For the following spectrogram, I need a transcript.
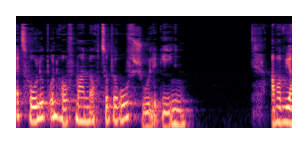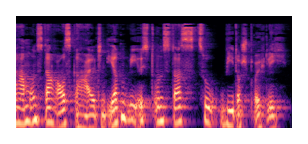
als Holub und Hoffmann noch zur Berufsschule gingen. Aber wir haben uns da rausgehalten. Irgendwie ist uns das zu widersprüchlich,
